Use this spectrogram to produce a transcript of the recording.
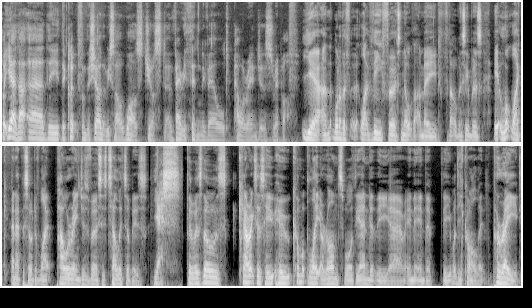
But yeah, that uh, the the clip from the show that we saw was just a very thinly veiled Power Rangers ripoff. Yeah, and one of the like the first note that I made for that opening scene was it looked like an episode of like Power Rangers versus Teletubbies. Yes, There was those characters who who come up later on towards the end at the um, in the in the, the what do you call it parade.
